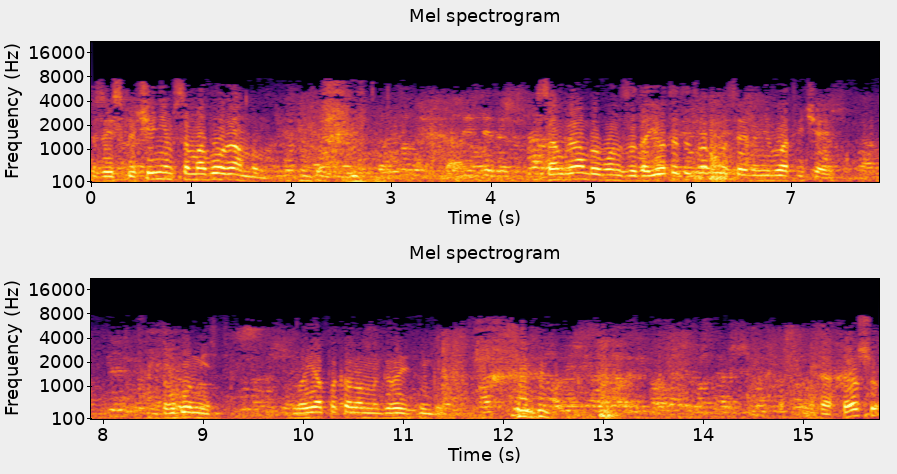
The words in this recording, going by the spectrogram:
За исключением самого Рамбама. Сам Рамбам, он задает этот вопрос, я на него отвечаю. В другом месте. Но я пока вам говорить не буду. Да, хорошо.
